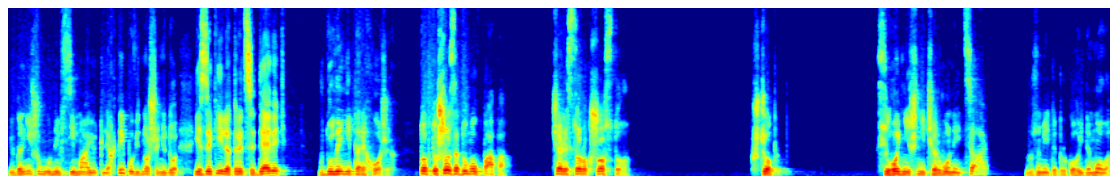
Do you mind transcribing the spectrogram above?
І в дальнішому вони всі мають лягти по відношенню до Єзекіля 39 в долині перехожих. Тобто, що задумав папа через 46-го? Щоб сьогоднішній червоний цар, розумієте, про кого йде мова,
